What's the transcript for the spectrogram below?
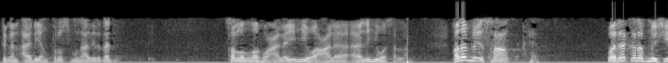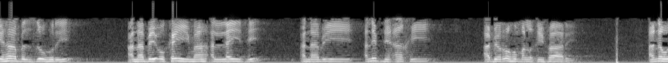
dengan air yang terus mengalir tadi. Sallallahu alaihi wa ala alihi wasallam. Kalau Ibnu Ishaq وذكر ابن شهاب الزهري عن أبي أكيمة الليثي عن, أبي عن ابن أخي أبي رهم الغفاري أنه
